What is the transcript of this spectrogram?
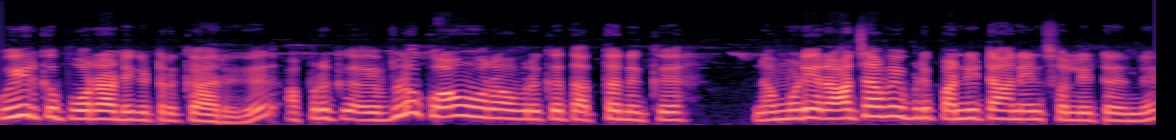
உயிருக்கு போராடிக்கிட்டு இருக்காரு. அப்புறம் எவ்வளோ கோபம் வரும் அவருக்கு தத்தனுக்கு? நம்முடைய ராஜாவை இப்படி பண்ணிட்டானேன்னு சொல்லிட்டுன்னு.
